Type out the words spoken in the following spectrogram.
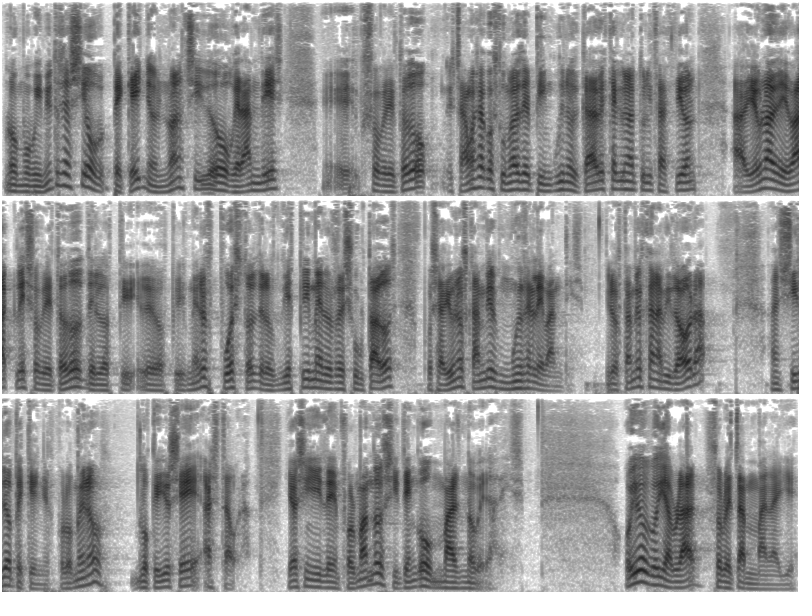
los movimientos han sido pequeños, no han sido grandes. Eh, sobre todo, estábamos acostumbrados del pingüino que cada vez que había una actualización había una debacle, sobre todo de los, de los primeros puestos, de los 10 primeros resultados, pues había unos cambios muy relevantes. Y los cambios que han habido ahora han sido pequeños, por lo menos lo que yo sé hasta ahora. Y ahora sí iré informando si tengo más novedades. Hoy os voy a hablar sobre Tag Manager,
